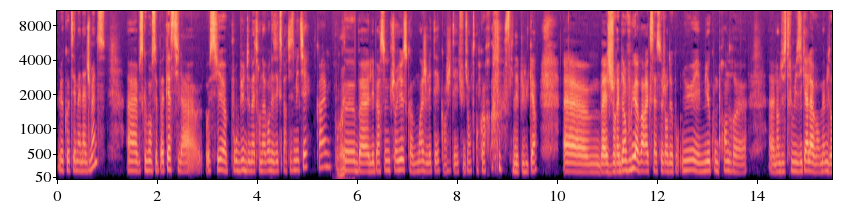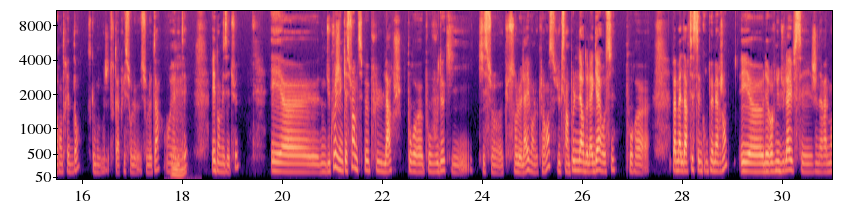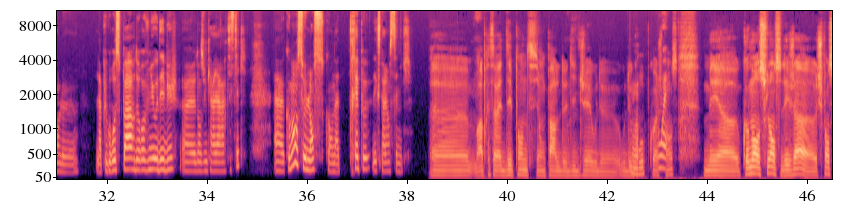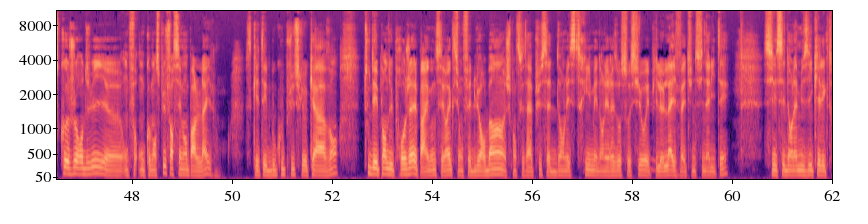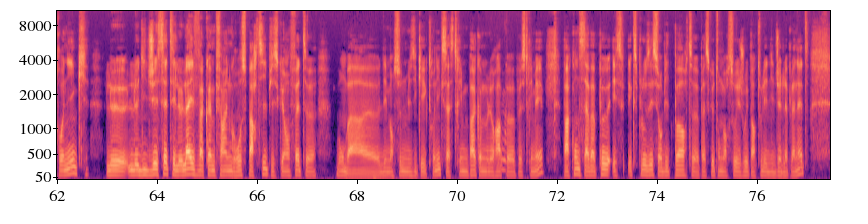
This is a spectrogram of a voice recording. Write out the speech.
le côté management. Euh, parce que bon, ce podcast, il a aussi euh, pour but de mettre en avant des expertises métiers quand même, pour Ouais. que bah, les personnes curieuses comme moi je l'étais quand j'étais étudiante encore, ce qui n'est plus le cas, euh, bah, j'aurais bien voulu avoir accès à ce genre de contenu et mieux comprendre euh, l'industrie musicale avant même de rentrer dedans, parce que bon, j'ai tout appris sur le sur le tas en Mhm. réalité et dans mes études. Et euh, donc du coup, j'ai une question un petit peu plus large pour euh, pour vous deux qui qui sur que sur le live en l'occurrence, vu que c'est un peu le nerf de la guerre aussi pour euh, pas mal d'artistes et de groupes émergents. Et les revenus du live, c'est généralement le la plus grosse part de revenus au début dans une carrière artistique. Comment on se lance quand on a très peu d'expérience scénique? Euh, bon après ça va dépendre si on parle de DJ ou de ou de Ouais. groupe quoi je Ouais. pense. Mais euh, comment on se lance déjà euh, Je pense qu'aujourd'hui euh, on on commence plus forcément par le live, ce qui était beaucoup plus le cas avant. Tout dépend du projet. Par exemple, c'est vrai que si on fait de l'urbain, je pense que ça va plus être dans les streams et dans les réseaux sociaux, et puis le live va être une finalité. Si c'est dans la musique électronique, le, le DJ set et le live va quand même faire une grosse partie, puisque en fait, euh, bon bah, euh, des morceaux de musique électronique, ça stream pas comme le rap euh, peut streamer. Par contre, ça va peu exploser sur Beatport euh, parce que ton morceau est joué par tous les DJ de la planète.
